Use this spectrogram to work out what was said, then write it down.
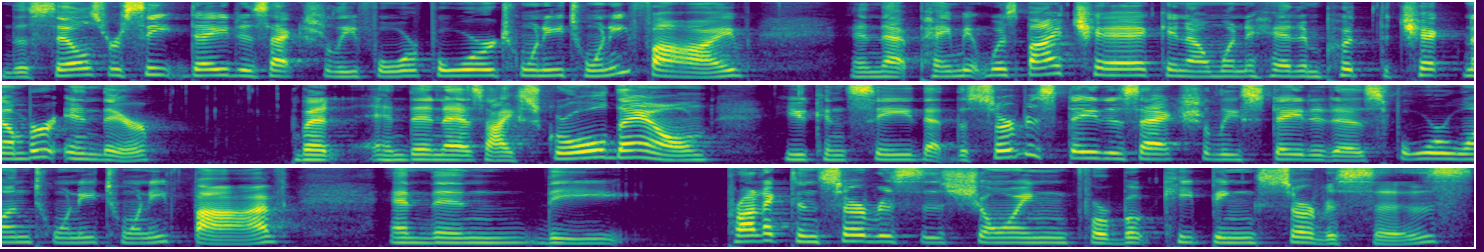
The sales receipt date is actually 4 4 2025, and that payment was by check. And I went ahead and put the check number in there. But, and then as I scroll down, you can see that the service date is actually stated as 4 1 2025. And then the product and services showing for bookkeeping services.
